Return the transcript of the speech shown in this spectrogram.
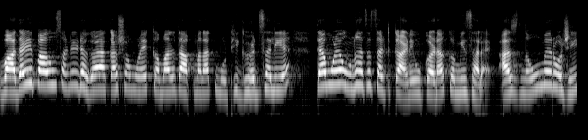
वादळी पाऊस आणि ढगाळ आकाशामुळे कमाल तापमानात मोठी घट झाली आहे. त्यामुळे उन्हाचा चटका आणि उकाडा कमी झालाय. आज नऊ मे रोजी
